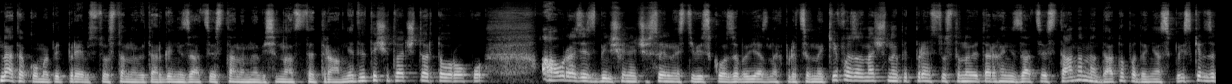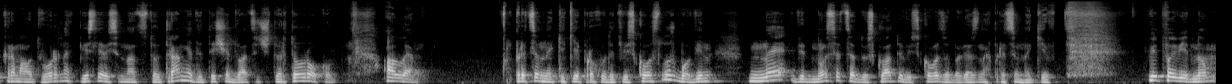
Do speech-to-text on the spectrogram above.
на такому підприємстві, установі та організації станом на 18 травня 2024 року. А у разі збільшення чисельності військовозобов'язаних працівників у зазначеного підприємства, установі та організації станом на дату подання списків, зокрема утворених після 18 травня 2024 року. Але Працівник, який проходить військову службу, він не відноситься до складу військовозобов'язаних працівників. Відповідно,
